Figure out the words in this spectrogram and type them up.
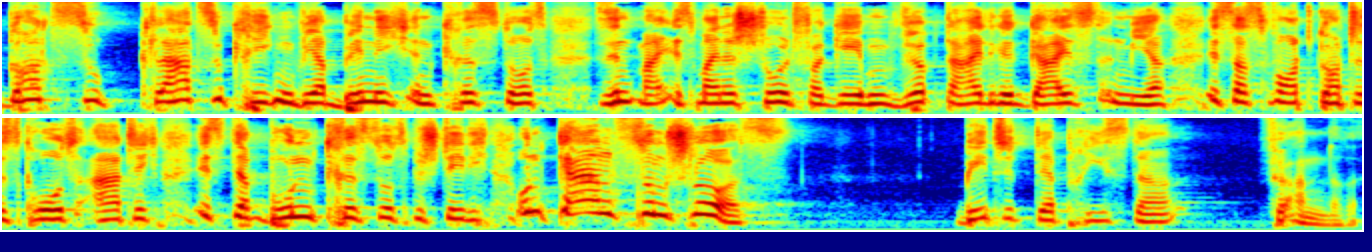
Gott zu, klar zu kriegen, wer bin ich in Christus, Sind ist meine Schuld vergeben, wirkt der Heilige Geist in mir, ist das Wort Gottes großartig, ist der Bund Christus bestätigt? Und ganz zum Schluss betet der Priester für andere.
